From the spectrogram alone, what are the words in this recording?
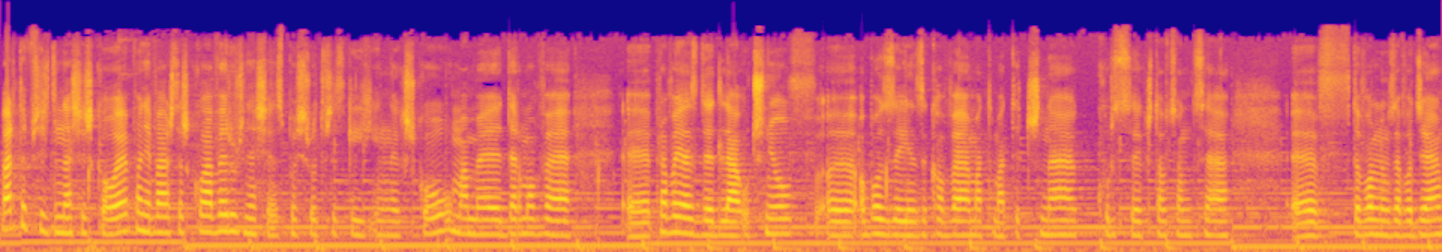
Warto przyjść do naszej szkoły, ponieważ ta szkoła wyróżnia się spośród wszystkich innych szkół. Mamy darmowe e, prawo jazdy dla uczniów, e, obozy językowe, matematyczne, kursy kształcące e, w dowolnym zawodzie.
